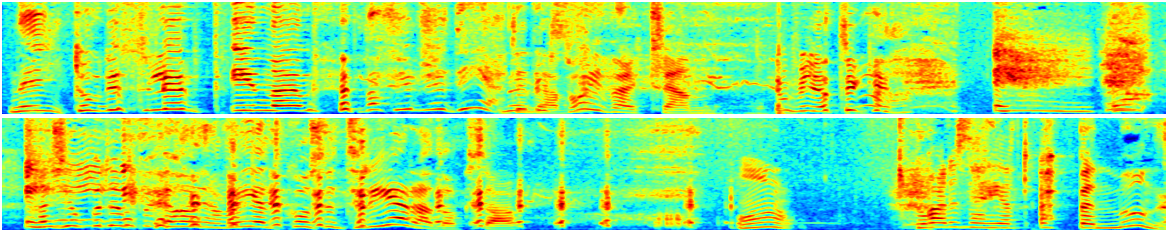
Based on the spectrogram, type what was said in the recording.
nej, tog det slut innan? Varför gjorde det det? Det där var ju verkligen... Men jag tycker... Ja, han jobbade upp... Ja, jag var helt koncentrerad också. Mm. Och hade så här helt öppen mun.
